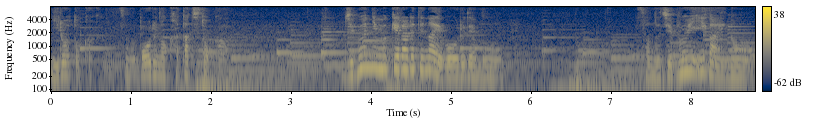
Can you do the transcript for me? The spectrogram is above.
色とかそのボールの形とか自分に向けられてないボールでもその自分以外の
